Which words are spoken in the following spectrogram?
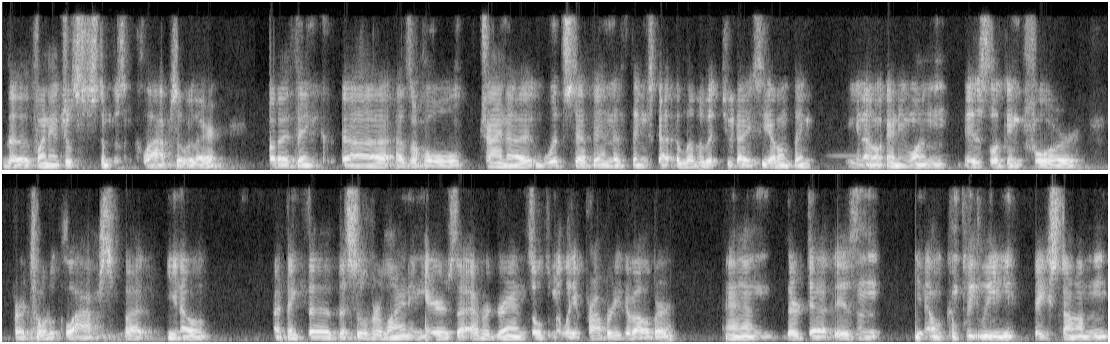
the financial system doesn't collapse over there. But I think uh, as a whole, China would step in if things got a little bit too dicey. I don't think you know anyone is looking for for a total collapse. But you know, I think the the silver lining here is that Evergrande's ultimately a property developer, and their debt isn't you know completely based on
